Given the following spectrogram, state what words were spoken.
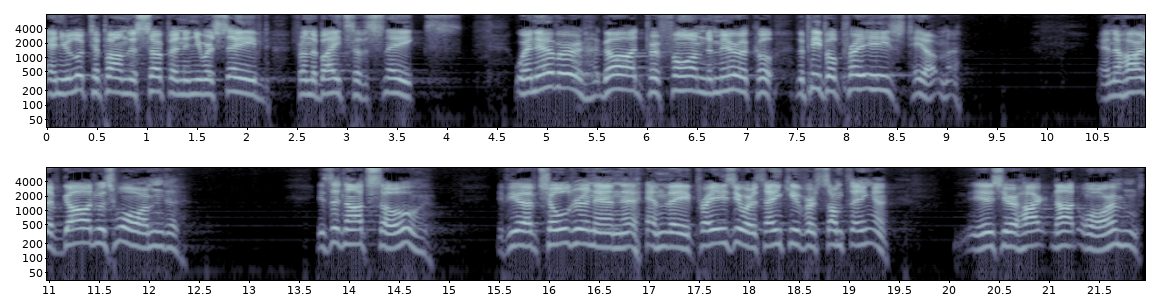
and you looked upon the serpent and you were saved from the bites of snakes. Whenever God performed a miracle, the people praised him. And the heart of God was warmed. Is it not so? If you have children and, and they praise you or thank you for something, is your heart not warmed?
